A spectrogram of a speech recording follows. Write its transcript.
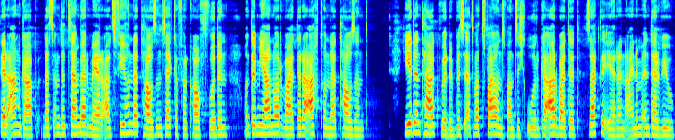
der angab, dass im Dezember mehr als 400.000 Säcke verkauft wurden und im Januar weitere 800.000. Jeden Tag würde bis etwa 22 Uhr gearbeitet, sagte er in einem Interview.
